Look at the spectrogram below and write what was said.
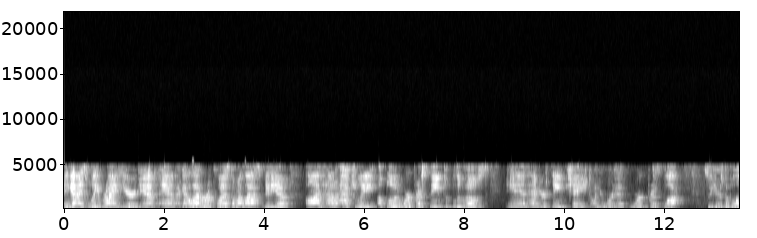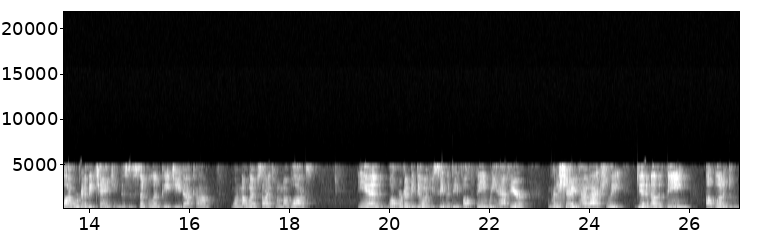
Hey guys, William Bryant here again, and I got a lot of requests on my last video on how to actually upload a WordPress theme to Bluehost and have your theme changed on your WordPress blog. So here's the blog we're going to be changing. This is simplempg.com, one of my websites, one of my blogs. And what we're going to be doing, you see the default theme we have here. I'm going to show you how to actually get another theme, upload it to,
